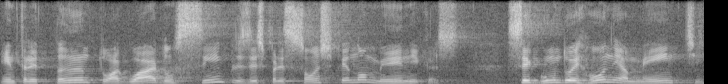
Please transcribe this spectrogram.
Entretanto, aguardam simples expressões fenomênicas, segundo erroneamente,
